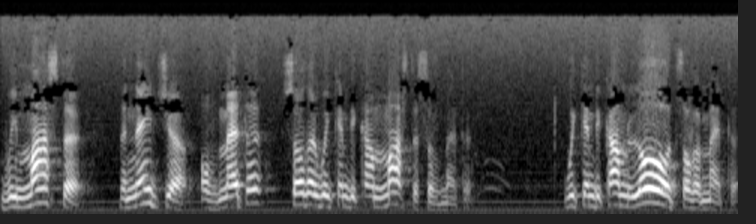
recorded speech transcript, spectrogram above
we master the nature of matter so that we can become masters of matter. We can become lords over matter.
